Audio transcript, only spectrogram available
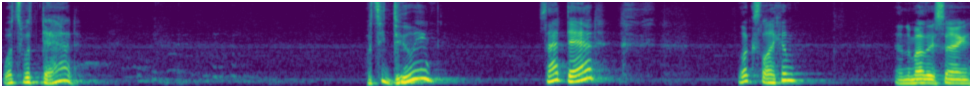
what's with dad? What's he doing? Is that dad? Looks like him. And the mother saying,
